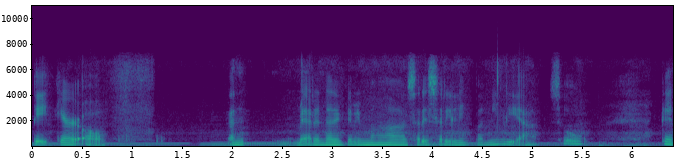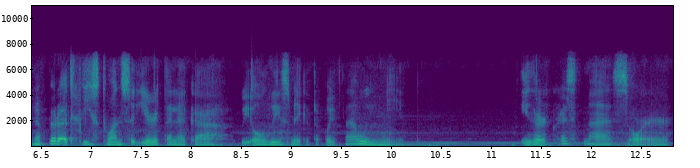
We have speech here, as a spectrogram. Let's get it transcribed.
take care of and meron na rin kami mga sarili-sariling pamilya. So, Ganun. Pero at least once a year talaga, we always make it a point na we meet. Either Christmas or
